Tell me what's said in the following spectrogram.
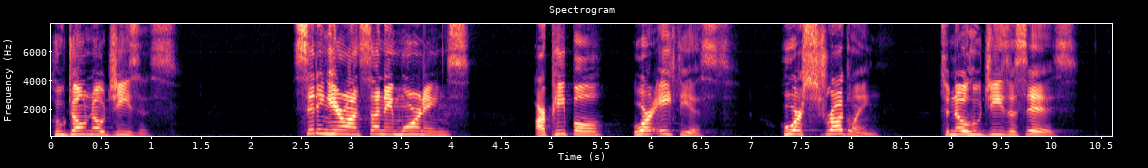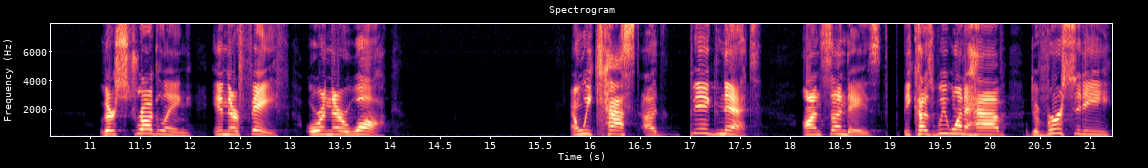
who don't know Jesus. Sitting here on Sunday mornings are people who are atheists, who are struggling to know who Jesus is. They're struggling in their faith or in their walk. And we cast a big net on Sundays because we want to have diversity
